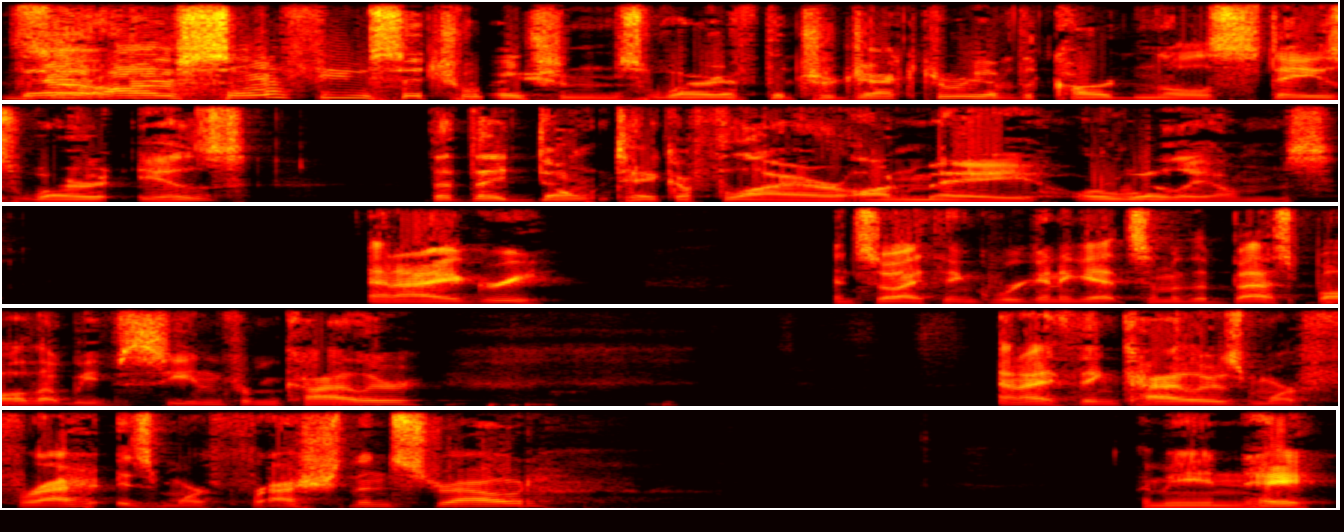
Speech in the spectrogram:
There So- are so few situations where if the trajectory of the Cardinals stays where it is, that they don't take a flyer on May or Williams. And I agree. And so I think we're going to get some of the best ball that we've seen from Kyler. And I think Kyler's more fresh is more fresh than Stroud. I mean, hey,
